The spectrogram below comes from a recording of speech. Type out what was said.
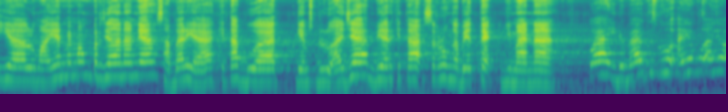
Iya lumayan memang perjalanannya Sabar ya, kita buat games dulu aja Biar kita seru nggak bete Gimana? Wah, ide bagus, Bu. Ayo, Bu, ayo.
